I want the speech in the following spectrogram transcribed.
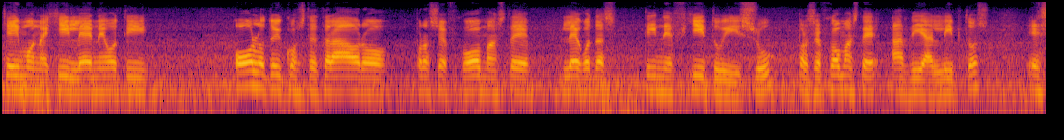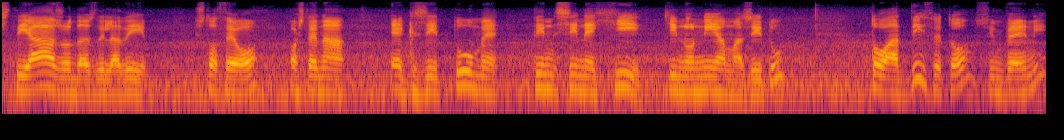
Και οι μοναχοί λένε ότι όλο το 24ωρο προσευχόμαστε λέγοντας την ευχή του Ιησού. Προσευχόμαστε αδιαλείπτος εστιάζοντας δηλαδή στο Θεό ώστε να εξητούμε την συνεχή κοινωνία μαζί Του το αντίθετο συμβαίνει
